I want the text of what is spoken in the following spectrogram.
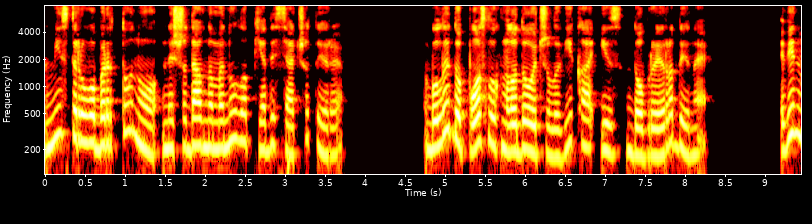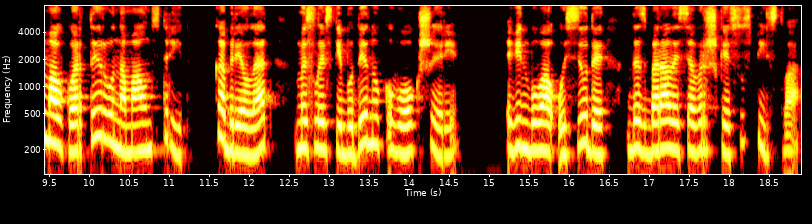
містеру Вобертону нещодавно минуло 54. Були до послуг молодого чоловіка із доброї родини. Він мав квартиру на Маунт-стріт, кабріолет, мисливський будинок у Ворікширі. Він бував усюди, де збиралися вершки суспільства.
